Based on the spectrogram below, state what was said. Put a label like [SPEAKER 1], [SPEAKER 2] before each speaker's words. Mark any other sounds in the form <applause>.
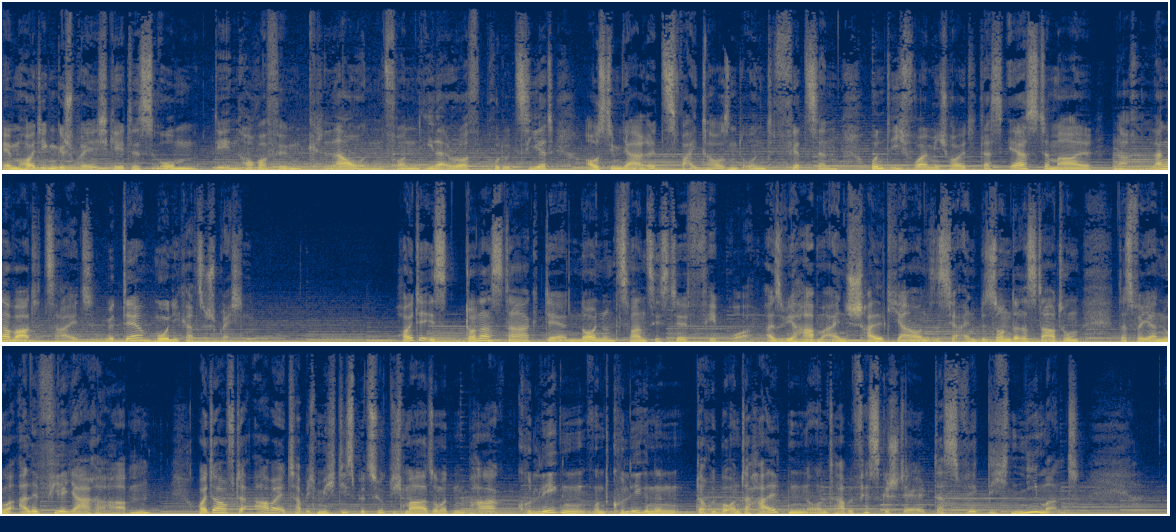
[SPEAKER 1] Im heutigen Gespräch geht es um den Horrorfilm Clown von Eli Roth produziert aus dem Jahre 2014. Und ich freue mich heute das erste Mal nach langer Wartezeit mit der Monika zu sprechen. Heute ist Donnerstag, der 29. Februar. Also wir haben ein Schaltjahr und es ist ja ein besonderes Datum, das wir ja nur alle vier Jahre haben. Heute auf der Arbeit habe ich mich diesbezüglich mal so mit ein paar Kollegen und Kolleginnen darüber unterhalten und habe festgestellt, dass wirklich niemand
